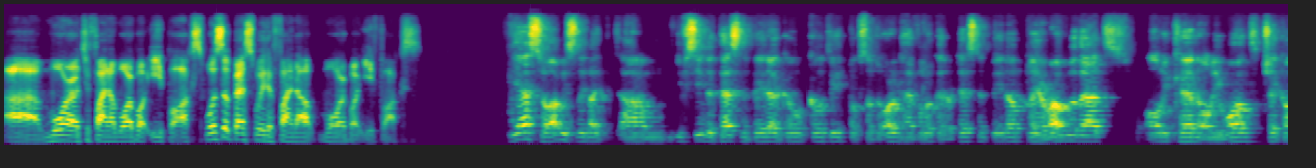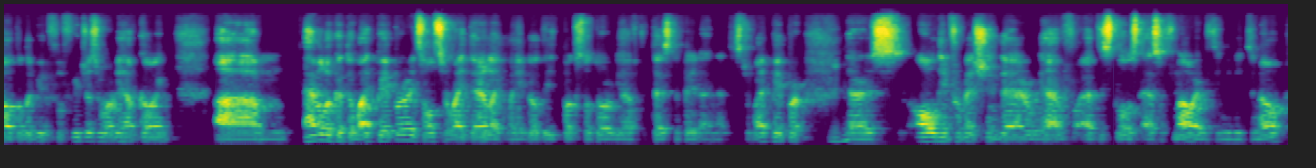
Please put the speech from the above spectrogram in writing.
uh, more to find out more about ETHBox what's the best way to find out more about ETHBox yeah, so obviously, like um, you've seen the testnet beta, go go to ethbox.org, have a look at our testnet beta, play around with that all you can, all you want. Check out all the beautiful features we already have going. Um, have a look at the white paper. It's also right there. Like when you go to ethbox.org, you have the testnet beta and then it's the white paper. Mm-hmm. There's all the information in there. We have uh, disclosed as of now everything you need to know.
